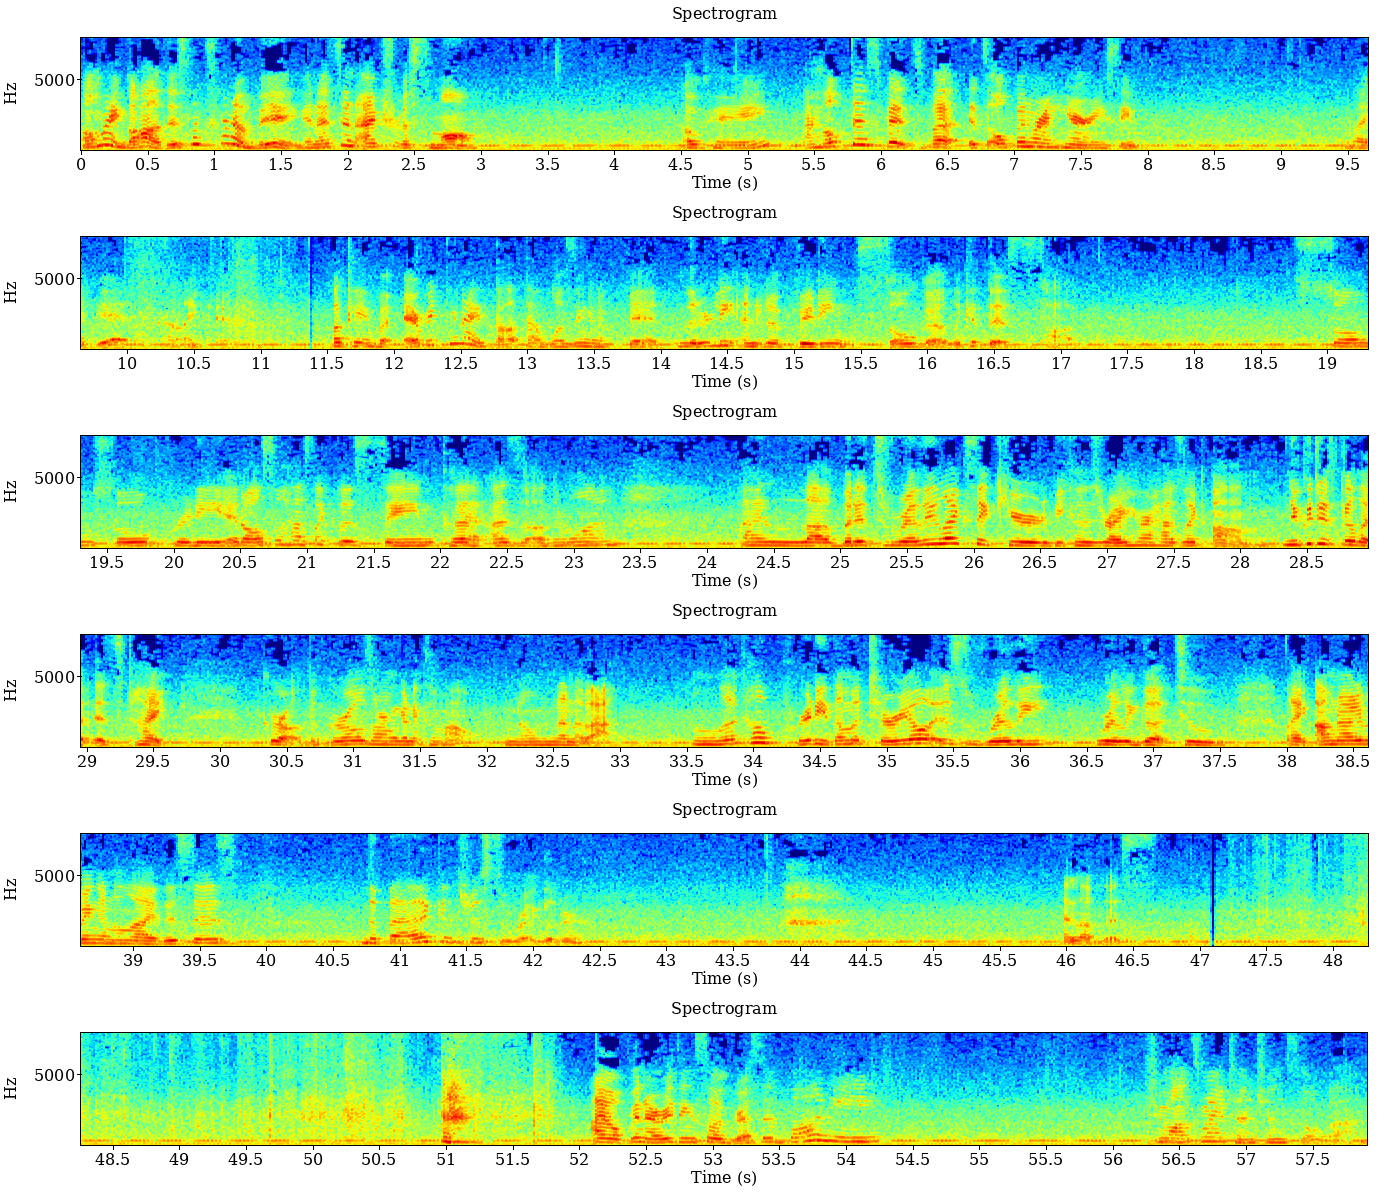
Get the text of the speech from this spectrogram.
Oh my god, this looks kind of big and it's an extra small. Okay. I hope this fits, but it's open right here, you see? I like it. I like it okay but everything i thought that wasn't gonna fit literally ended up fitting so good look at this top so so pretty it also has like the same cut as the other one i love but it's really like secured because right here has like um you could just feel it. It's tight. Girl the girls aren't gonna come out. No none of that. Look how pretty. The material is really really good too. Like i'm not even gonna lie. This is the bag is just a regular. I love this. Open everything so aggressive. Bonnie. She wants my attention so bad.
